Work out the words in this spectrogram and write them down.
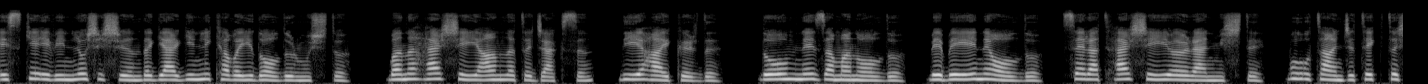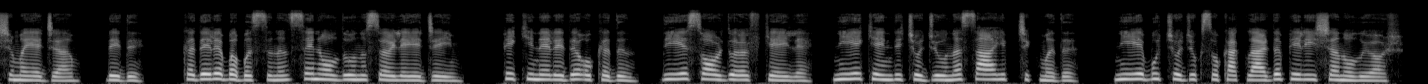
Eski evin loş ışığında gerginlik havayı doldurmuştu. Bana her şeyi anlatacaksın, diye haykırdı. Doğum ne zaman oldu? Bebeğe ne oldu? Serhat her şeyi öğrenmişti. Bu utancı tek taşımayacağım, dedi. Kadere babasının sen olduğunu söyleyeceğim. Peki nerede o kadın? diye sordu öfkeyle. Niye kendi çocuğuna sahip çıkmadı? Niye bu çocuk sokaklarda perişan oluyor?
